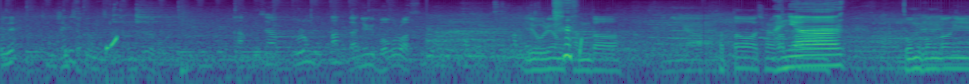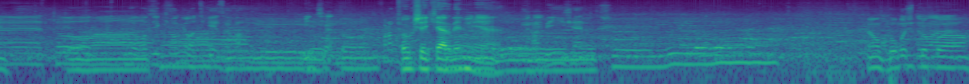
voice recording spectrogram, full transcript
오늘? 아 보자. 우렁국밥? 난 여기 먹으러 왔어 이제 우리 형 간다 갔다 와 잘 갔다 와 안녕 너무 건강히 또 어디 경유 어떻게 해서 가? 민첸. çok şeker değil mi ya? 형 보고 싶을 거야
